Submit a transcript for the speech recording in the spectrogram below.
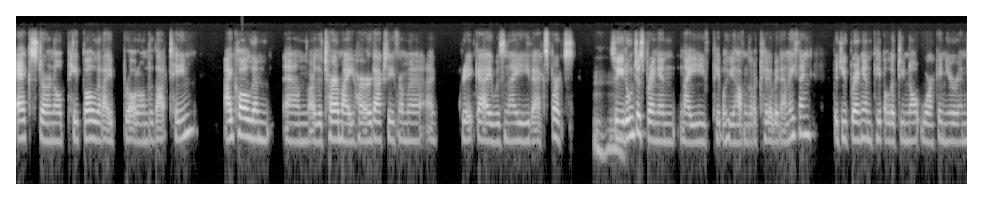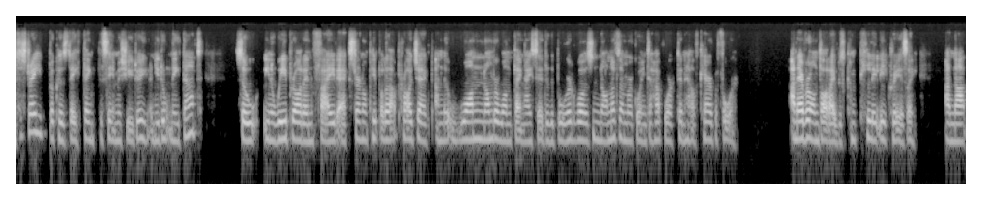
external people that I brought onto that team. I call them, um, or the term I heard actually from a, a great guy was naive experts. Mm-hmm. So you don't just bring in naive people who haven't got a clue about anything, but you bring in people that do not work in your industry because they think the same as you do, and you don't need that. So, you know, we brought in five external people to that project. And the one number one thing I said to the board was none of them are going to have worked in healthcare before. And everyone thought I was completely crazy. And that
